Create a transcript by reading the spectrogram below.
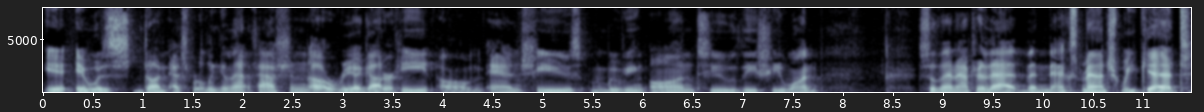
it it was done expertly in that fashion. Uh, Rhia got her heat, um, and she's moving on to the She One. So then after that, the next match we get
